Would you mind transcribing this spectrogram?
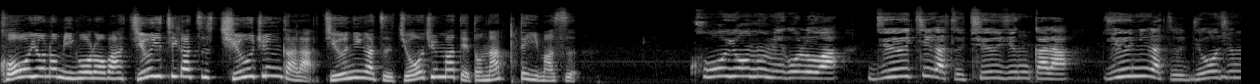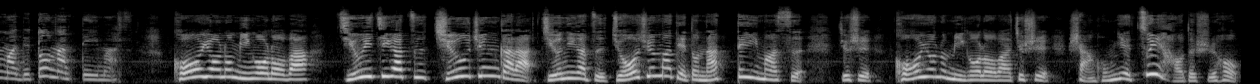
紅葉の見頃は11月中旬から12月上旬までとなっています。紅葉の見頃は11月中旬から12月上旬までとなっています。紅葉の見頃は11月中旬から12月上旬までとなっています。就是紅葉の見頃は就是赏红葉最好的时候，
